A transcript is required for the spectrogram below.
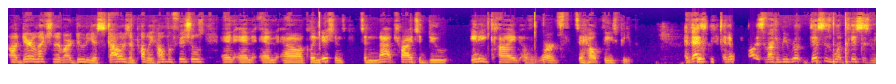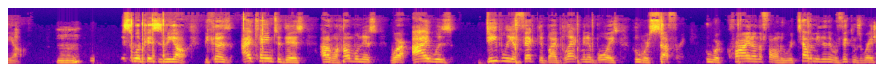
uh, dereliction of our duty as scholars and public health officials and and and uh, clinicians to not try to do any kind of work to help these people. And that's and if, honest, if I can be real, this is what pisses me off. Mm-hmm. This is what pisses me off because I came to this out of a humbleness where I was deeply affected by black men and boys who were suffering, who were crying on the phone, who were telling me that they were victims of rape,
